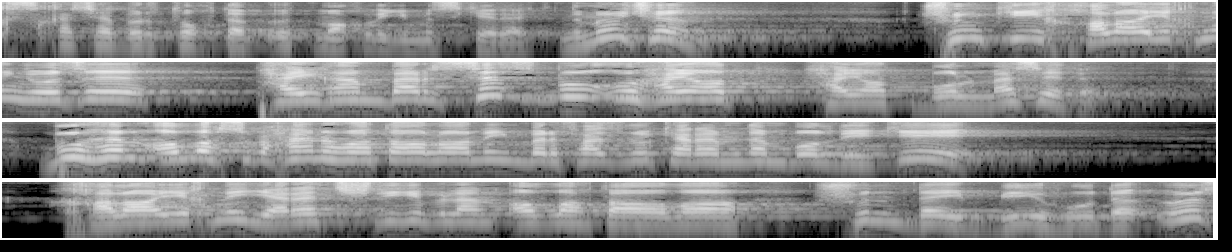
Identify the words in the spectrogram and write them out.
qisqacha bir to'xtab o'tmoqligimiz kerak. Nima uchun? Chunki haloyiqning o'zi payg'ambarsiz bu u hayot hayot bo'lmas edi. bu ham alloh subhanava taoloning bir fazlu karamidan bo'ldiki haloyiqni yaratishligi bilan alloh taolo shunday behuda o'z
